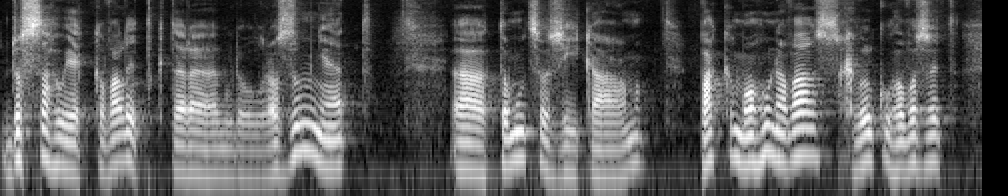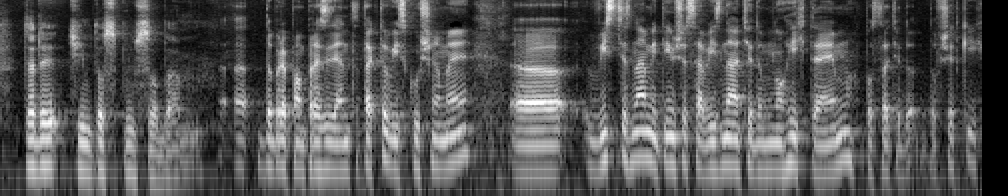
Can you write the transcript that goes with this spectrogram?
dosahuje kvalit, které budou rozumět tomu, co říkám, pak mohu na vás chvilku hovořit tedy tímto způsobem. Dobre, pán prezident, tak to vyskúšame. Vy ste známi tým, že sa vyznáte do mnohých tém, v podstate do, do všetkých?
